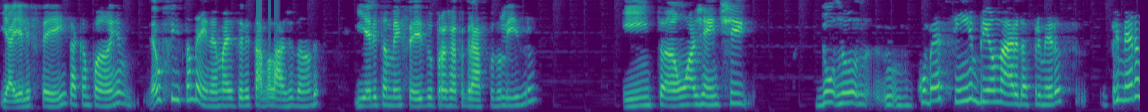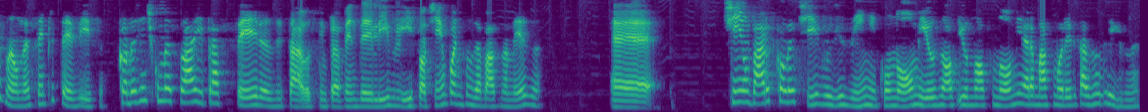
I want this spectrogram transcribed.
E aí ele fez a campanha, eu fiz também, né? Mas ele estava lá ajudando. E ele também fez o projeto gráfico do livro. E então a gente. Do, no, no comecinho embrionário das primeiras. Primeiras não, né? Sempre teve isso. Quando a gente começou a ir pra feiras e tal, assim, pra vender livro, e só tinha Pânico nos Evatos na mesa, é, tinham vários coletivos de zine com nome, e, os no- e o nosso nome era Márcio Moreira e Carlos Rodrigues, né?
